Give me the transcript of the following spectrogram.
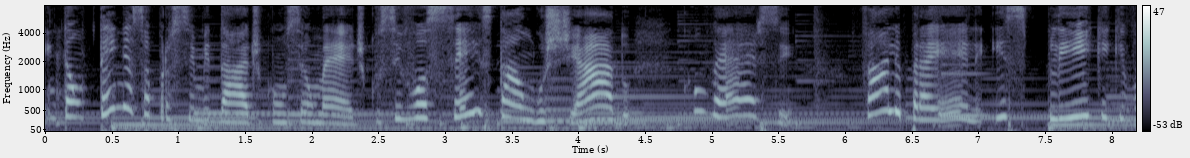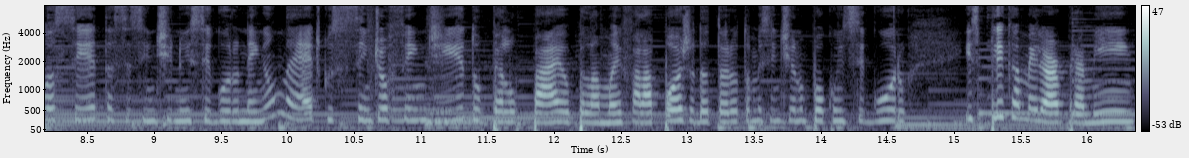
Então, tenha essa proximidade com o seu médico. Se você está angustiado, converse. Fale para ele, explique que você está se sentindo inseguro. Nenhum médico se sente ofendido pelo pai ou pela mãe falar: Poxa, doutor, eu estou me sentindo um pouco inseguro. Explica melhor para mim,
